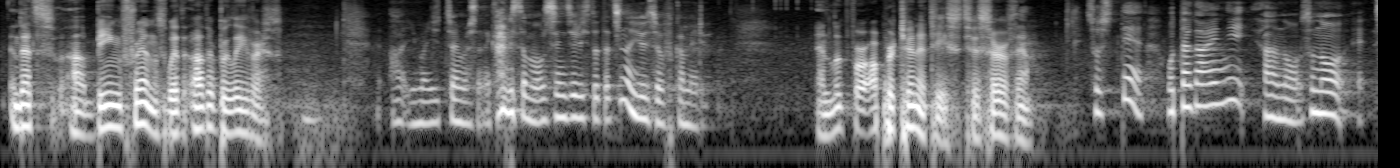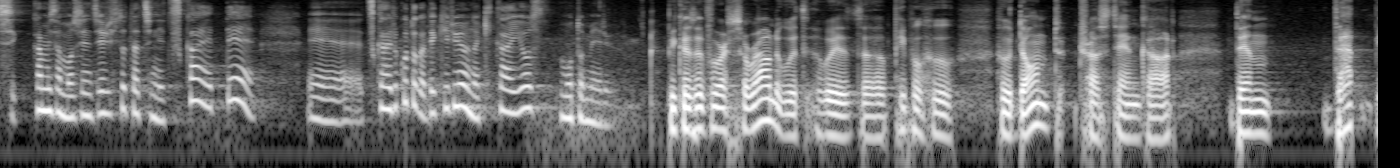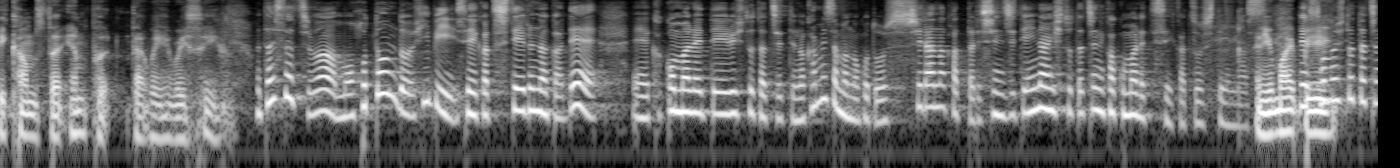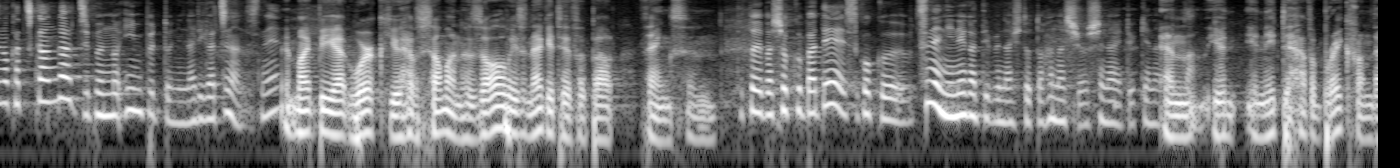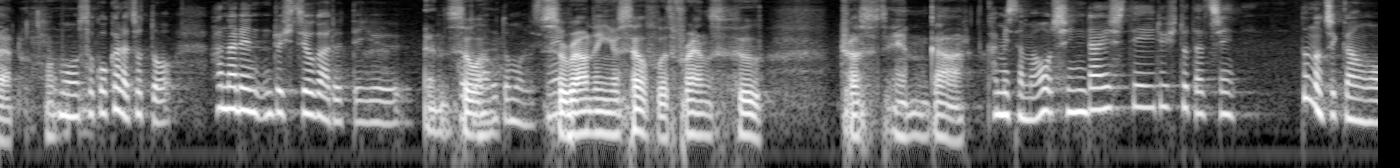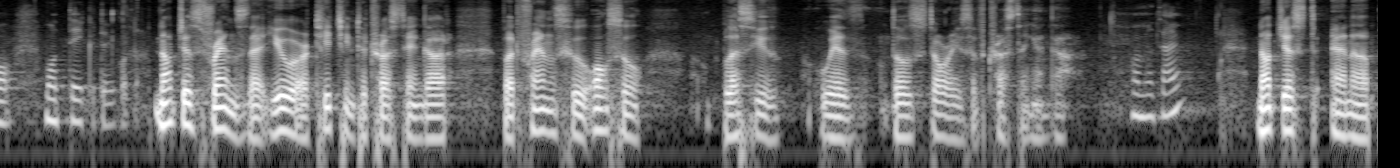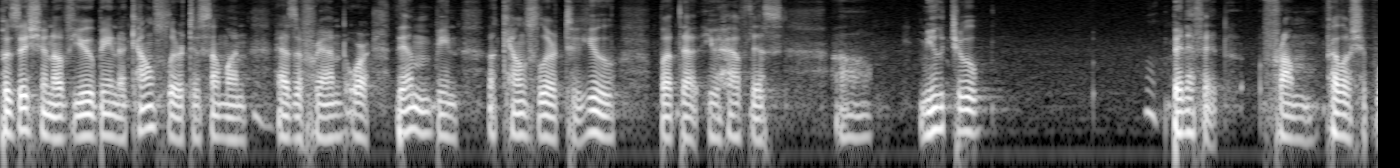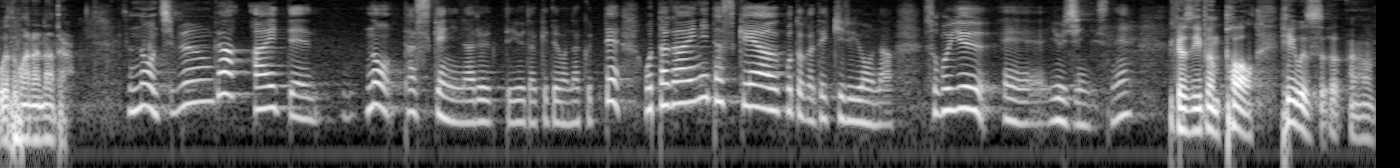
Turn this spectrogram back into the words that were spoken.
And that's uh, being friends with other believers. あ今言っちゃいましたね神様を信じる人たちの友情を深める and look for opportunities to serve them. そしてお互いにあのその神様を信じる人たちに仕えて、えー使えることができるような機会を求める Because if we're surrounded with, with uh, people who, who don't trust in God, then that becomes the input that we receive. 私たちはもうほとんど日々生活している中で、えー囲まれている人たちっていうのは神様のことを知らなかったり信じていない人たちに囲まれて生活をしています。And you might でその人たちの価値観が自分のインプットになりがちなんですね。It might be at work, you have someone who's always negative about things, and, 例えば職場ですごく常にネガティブな人と話をしないといけないとか and you, you need to have a break from that. もうそこからちょっと離れる必要があるっていうことがあ so ると思うんですね。surrounding yourself with friends who trust in God. 神様を信頼している人たちとの時間を持っていくということ。Not just friends that you are teaching to trust in God, but friends who also bless you with those stories of trusting in God. One more time. Not just in a position of you being a counselor to someone as a friend or them being a counselor to you, but that you have this uh, mutual benefit from fellowship with one another. その自分が相手 の助けになるっていうだけではなくてお互いに助け合うことができるようなそういう、えー友人ですね。Because even Paul, he was uh, uh,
